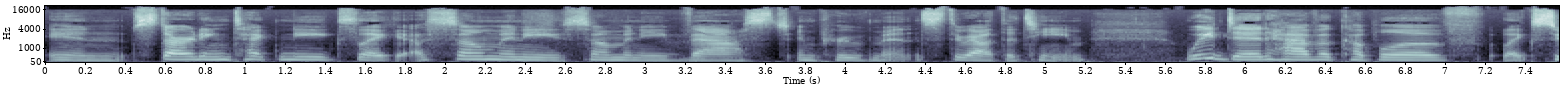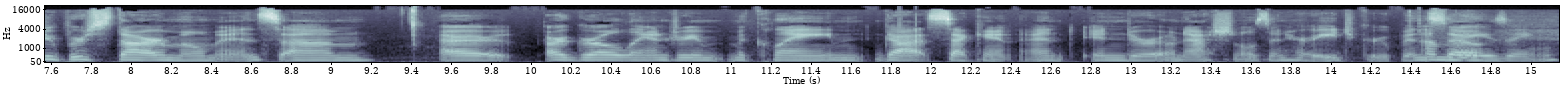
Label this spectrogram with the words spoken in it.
in starting techniques, like uh, so many, so many vast improvements throughout the team. We did have a couple of like superstar moments. Um, our our girl Landry McLean got second at Enduro Nationals in her age group, and amazing. So,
